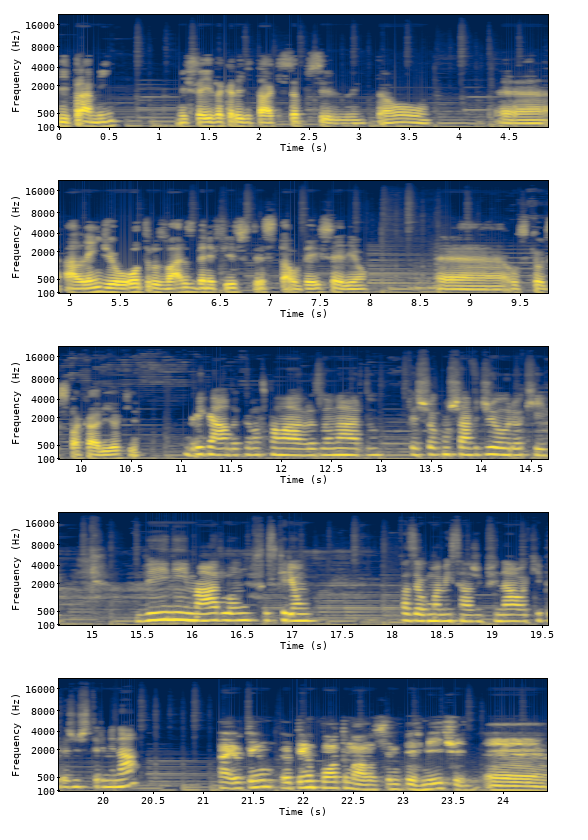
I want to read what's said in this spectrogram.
e para mim me fez acreditar que isso é possível. Então, é, além de outros vários benefícios, esses talvez seriam é, os que eu destacaria aqui. Obrigada pelas palavras, Leonardo. Fechou com chave de ouro aqui. Vini e Marlon, vocês queriam fazer alguma mensagem final aqui para a gente terminar? Ah, eu tenho, eu tenho um ponto, Marlon, se me permite. É,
